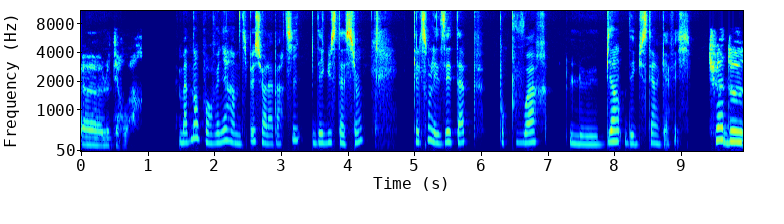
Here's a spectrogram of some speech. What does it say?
euh, le terroir. Maintenant, pour revenir un petit peu sur la partie dégustation, quelles sont les étapes pour pouvoir le bien déguster un café Tu as deux,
